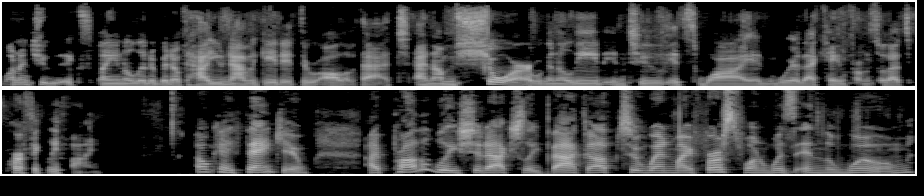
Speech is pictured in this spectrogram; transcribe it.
why don't you explain a little bit of how you navigated through all of that? And I'm sure we're going to lead into its why and where that came from. So, that's perfectly fine. Okay, thank you. I probably should actually back up to when my first one was in the womb.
